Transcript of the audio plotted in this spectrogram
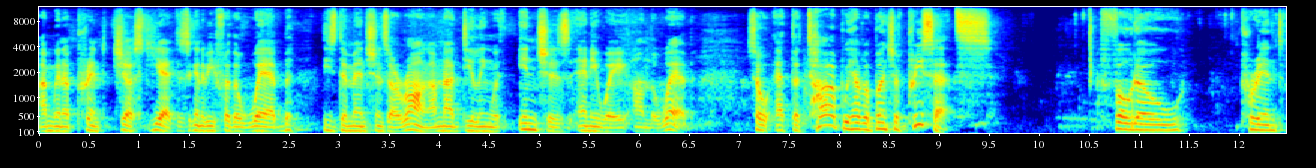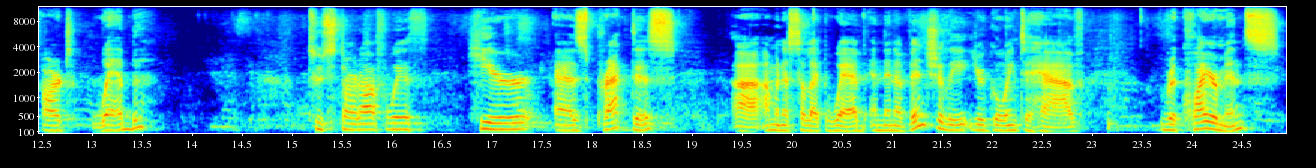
I'm going to print just yet. This is going to be for the web. These dimensions are wrong. I'm not dealing with inches anyway on the web. So at the top, we have a bunch of presets. Photo, print, art, web. To start off with, here as practice, uh, I'm going to select web, and then eventually you're going to have requirements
